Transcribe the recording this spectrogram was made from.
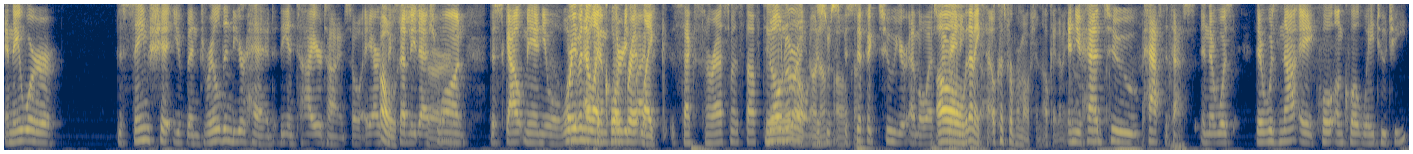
and they were the same shit you've been drilled into your head the entire time. So AR Oh, six seventy sure. one, the Scout Manual, Or even the like corporate like sex harassment stuff too. No, no, no, Like- no. oh, this was Oh, okay. specific to your MOS. Oh, that makes stuff. sense. Oh, because for promotion. Okay, that makes sense. and sense. you had to pass the test and there was there was not a quote unquote way to cheat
